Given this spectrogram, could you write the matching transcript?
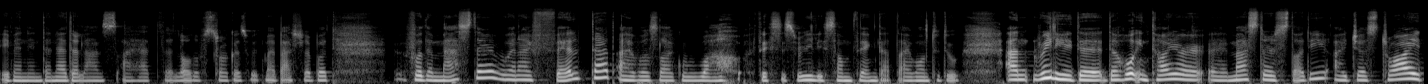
even in the Netherlands. I had a lot of struggles with my bachelor, but for the master when i felt that i was like wow this is really something that i want to do and really the the whole entire uh, master study i just tried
